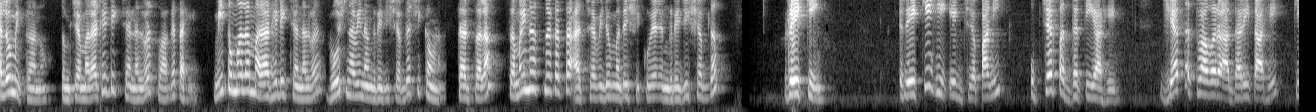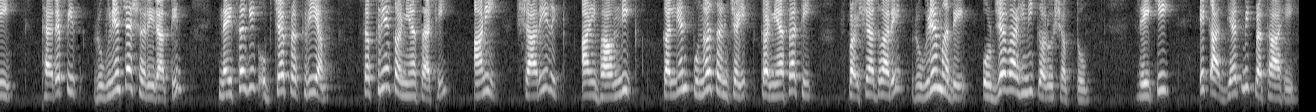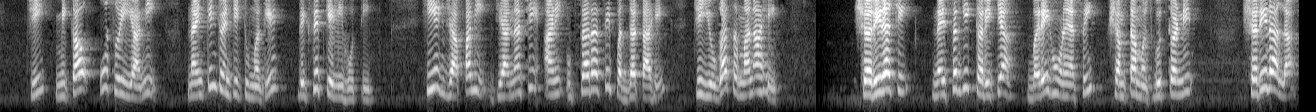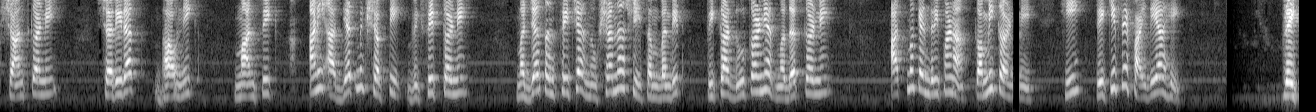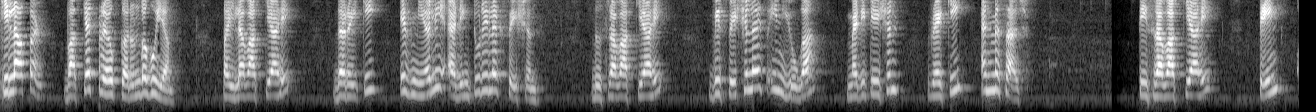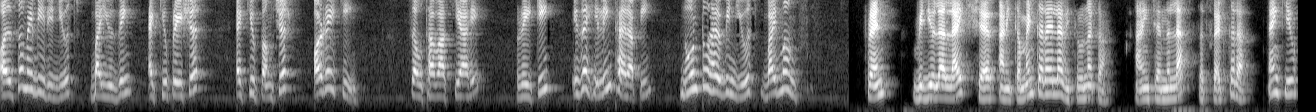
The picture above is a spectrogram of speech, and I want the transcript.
Hello मित्रांनो तुमच्या Marathi Dick चॅनलवर स्वागत आहे. मी तुम्हाला मराठी डिक चॅनलवर रोज नवीन अंग्रेजी शब्द शिकवणार. तर चला समय नसणं करता आजच्या व्हिडिओमध्ये शिकूया इंग्रजी शब्द. रेकी. रेकी ही एक जपानी उपचार पद्धती आहे ज्या तत्वावर आधारित आहे की थेरपीज रुग्णाच्या शरीरातील नैसर्गिक उपचार प्रक्रिया सक्रिय करण्यासाठी आणि शारीरिक आणि भावनिक कल्याण पुनर्संचयित करण्यासाठी स्पर्शाद्वारे रुग्णामध्ये ऊर्जावाहिनी करू शकतो. रेकी एक आध्यात्मिक प्रथा आहे जी मिकाव उसुई यांनी नाईन्टीन ट्वेंटी टूमध्ये विकसित केली होती. ही एक जापानी ध्यानाची आणि उपचाराची पद्धत आहे जी योगा समान आहे. शरीराची नैसर्गिकरित्या बरे होण्याची क्षमता मजबूत करणे शरीराला शांत करणे शरीरात भावनिक मानसिक आणि आध्यात्मिक शक्ती विकसित करणे मज्जासंस्थेच्या नुकसानाशी संबंधित विकार दूर करण्यात मदत करणे आत्मकेंद्रीपणा कमी करणे ही रेकीचे फायदे आहे. रेकीला आपण वाक्यात प्रयोग करून बघूया. पहिला वाक्य आहे the reiki is merely adding to relaxation. दुसरा वाक्य आहे. We specialize in yoga meditation reiki and massage तिसरा वाक्य आहे. Pain also may be reduced by using acupressure acupuncture और रेकी चौथा वाक्य आहे. Reiki is a healing therapy known to have been use by monks friends व्हिडिओला like share आणि comment करायला विसरू नका. आणि चॅनलला सबस्क्राईब करा. Thank you.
